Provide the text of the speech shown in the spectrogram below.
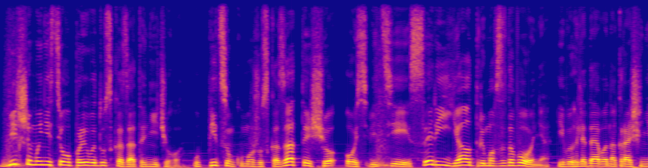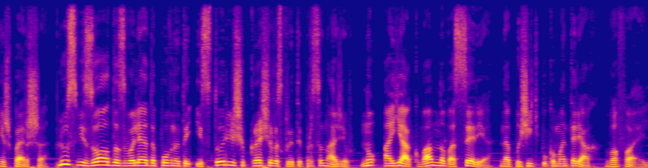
Більше мені з цього приводу сказати нічого. У підсумку можу сказати, що ось від цієї серії я отримав задоволення, і виглядає вона краще, ніж перша. Плюс візуал дозволяє доповнити історію, щоб краще розкрити персонажів. Ну а як вам нова серія? Напишіть у коментарях. Вафайль.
